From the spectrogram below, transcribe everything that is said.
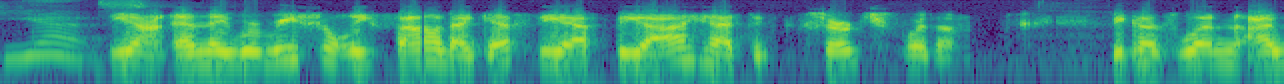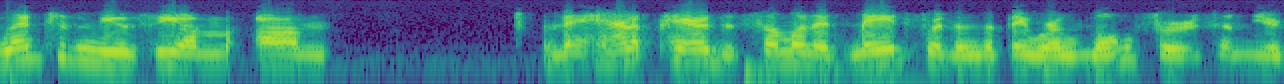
yes. Yeah, and they were recently found. I guess the FBI had to search for them because when I went to the museum, um, they had a pair that someone had made for them, that they were loafers, and you're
